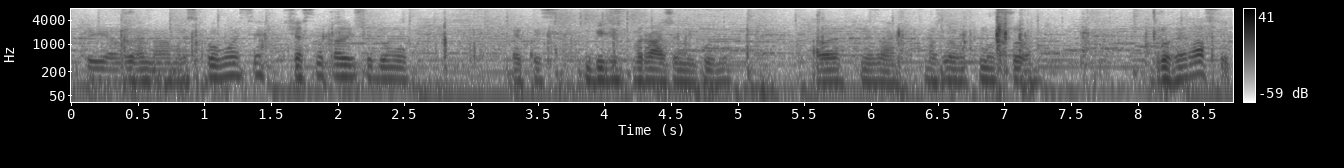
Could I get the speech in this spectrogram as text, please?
Принципі, я вже на морському оці. Чесно кажучи, думав, якось більш вражений буду. Але не знаю, можливо, тому що другий раз тут.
